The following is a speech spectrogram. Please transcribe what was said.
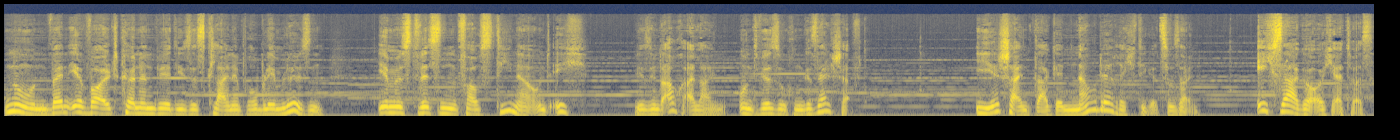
Nun, wenn ihr wollt, können wir dieses kleine Problem lösen. Ihr müsst wissen, Faustina und ich, wir sind auch allein und wir suchen Gesellschaft. Ihr scheint da genau der Richtige zu sein. Ich sage euch etwas.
